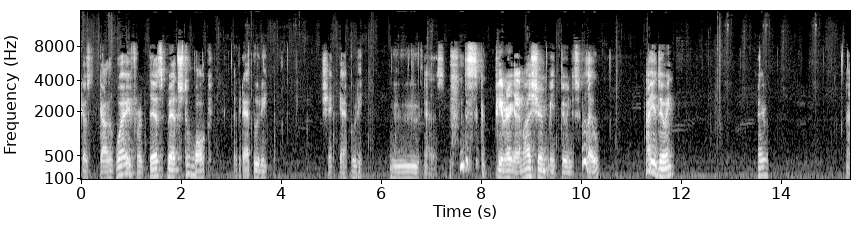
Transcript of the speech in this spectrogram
Just gotta wait for this bitch to walk. Look at that booty. Shake that booty. Ooh, yeah, this, this is a computer game. I shouldn't be doing this. Hello. How you doing? Hey. Ah.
